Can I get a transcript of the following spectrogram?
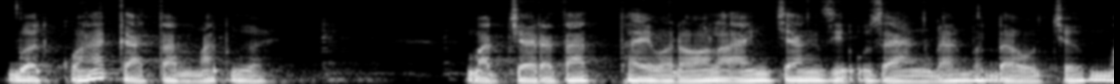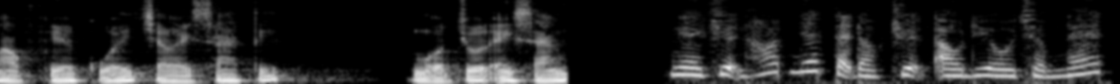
vượt quá cả tầm mắt người. Mặt trời đã tắt Thay vào đó là ánh trăng dịu dàng Đang bắt đầu chớm mọc phía cuối trời xa tít Một chút ánh sáng Nghe chuyện hot nhất tại đọc audio.net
